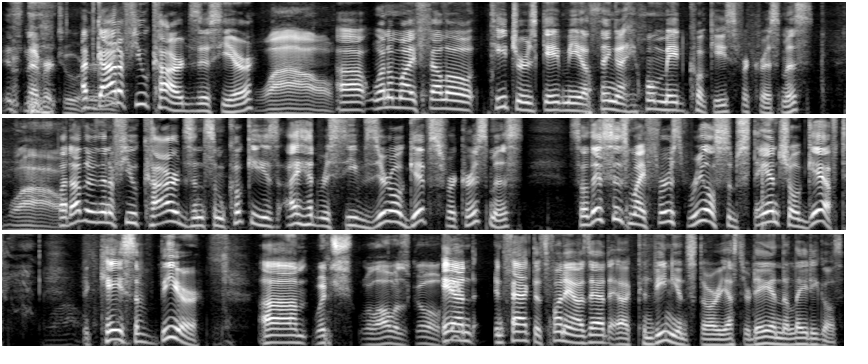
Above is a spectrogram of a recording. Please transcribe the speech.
it's never too early. I've got a few cards this year. Wow. Uh, one of my fellow teachers gave me a thing of homemade cookies for Christmas. Wow. But other than a few cards and some cookies, I had received zero gifts for Christmas. So this is my first real substantial gift the case of beer. Um, Which will always go. and in fact, it's funny. I was at a convenience store yesterday, and the lady goes,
